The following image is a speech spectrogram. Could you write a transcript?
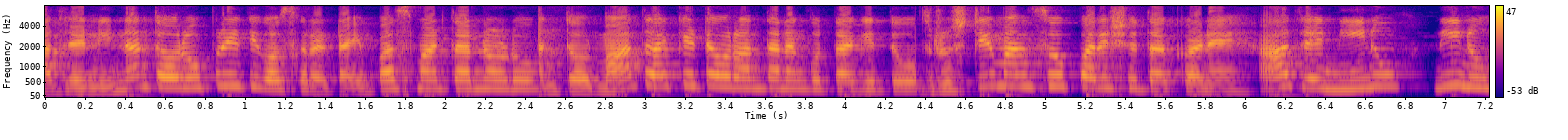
ಆದ್ರೆ ನಿನ್ನಂತವ್ರು ಪ್ರೀತಿಗೋಸ್ಕರ ಟೈಮ್ ಪಾಸ್ ಮಾಡ್ತಾರ ನೋಡು. ಅಂತವ್ರು ಮಾತ್ರ ಕೆಟ್ಟವ್ರು ಅಂತ ನಂಗೆ ಗೊತ್ತಾಗಿತ್ತು. ದೃಷ್ಟಿ ಮನ್ಸು ಪರಿಶುದ್ಧ ಕಣೆ. ಆದ್ರೆ ನೀನು ನೀನು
